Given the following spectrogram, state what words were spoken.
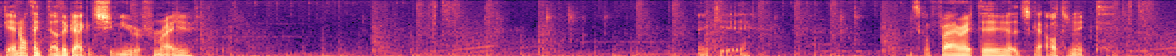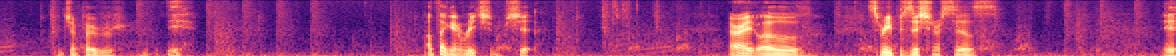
Okay, I don't think the other guy can shoot me from right here. Okay. He's gonna fire right there. I just gotta alternate. Jump over. Yeah. I don't think I can reach him. Shit. Alright, well, let's reposition ourselves. Yeah.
